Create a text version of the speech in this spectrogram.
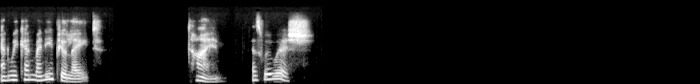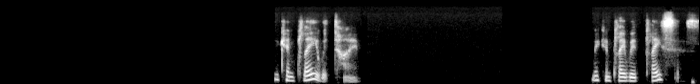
And we can manipulate time as we wish. Can play with time. We can play with places.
